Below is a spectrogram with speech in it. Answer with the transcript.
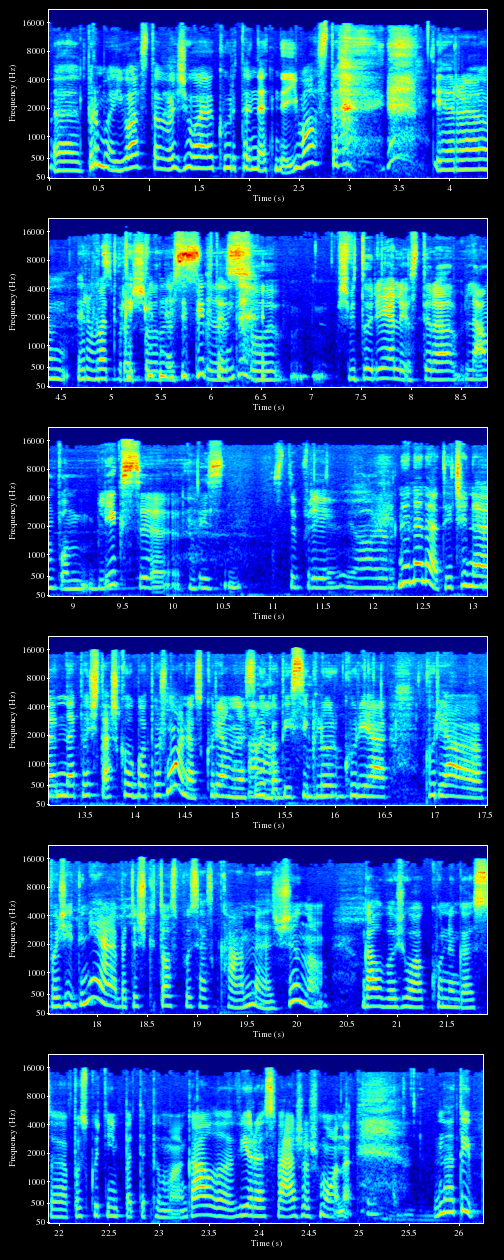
pirmą juostą važiuoja, kur ten net ne juosta. ir, ir vat, kaip, kaip nesipiktinti. Su šviturėliais, tai yra lempom bliksi, tai stipriai jo ir... Ne, ne, ne, tai čia ne, ne apie šitą, aš kalbu apie žmonės, kurie nu, nesilaiko taisyklių ir kurie, kurie pažeidinėja, bet iš kitos pusės, ką mes žinom, gal važiuoja kunigas e, paskutinį patepimą, gal vyras veža žmoną. Na taip,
